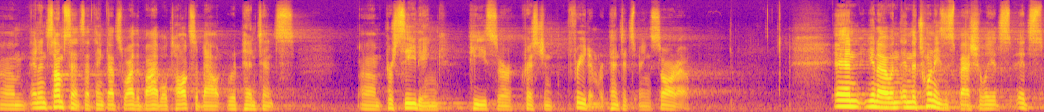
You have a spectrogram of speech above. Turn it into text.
Um, and in some sense, I think that's why the Bible talks about repentance um, preceding peace or Christian freedom, repentance being sorrow. And, you know, in, in the 20s especially, it's, it's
